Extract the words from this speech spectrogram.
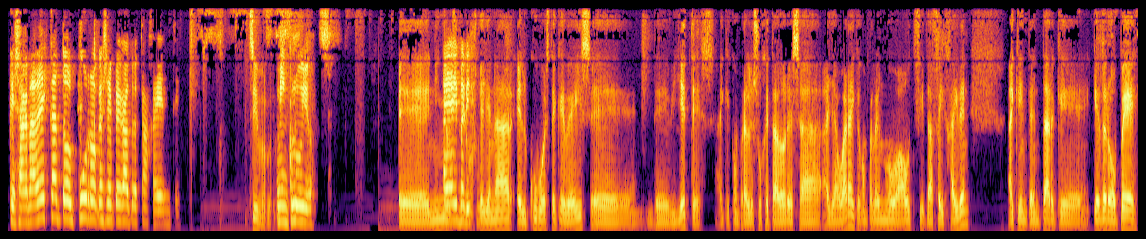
Que se agradezca todo el curro que se pega a toda esta gente. Sí, porque- Me incluyo. Eh, niños, tenemos que llenar el cubo este que veis eh, de billetes. Hay que comprarle sujetadores a, a Yaguara, hay que comprarle un nuevo outfit a Faith Hayden. Hay que intentar que, que dropee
